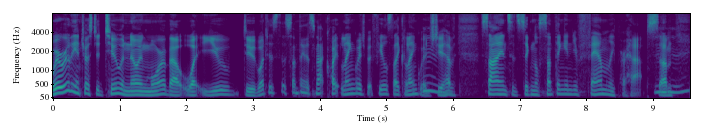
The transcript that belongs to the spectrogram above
We're really interested too in knowing more about what you do. What is this, something that's not quite language but feels like language? Hmm. Do you have signs and signals, something in your family perhaps? Um, Mm-hmm.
